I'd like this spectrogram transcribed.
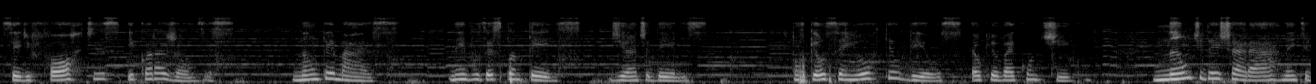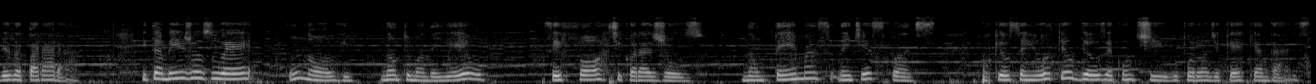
sede fortes e corajosas. Não temais, nem vos espanteis diante deles, porque o Senhor teu Deus é o que vai contigo. Não te deixará, nem te desamparará. E também Josué 1,9: Não te mandei eu? Ser forte e corajoso. Não temas, nem te espantes, porque o Senhor teu Deus é contigo por onde quer que andares.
